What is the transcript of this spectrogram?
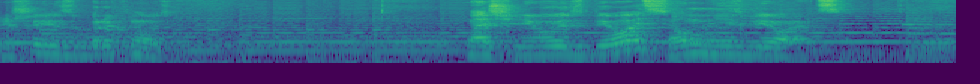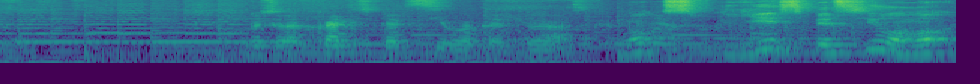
Решили сбрыкнуть. Начали его избивать, он не избивается. То есть какая-то спецсила опять дурацкая. Ну, понятно. есть спецсила, но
